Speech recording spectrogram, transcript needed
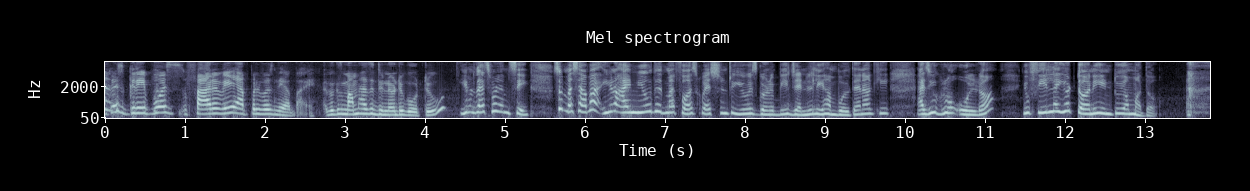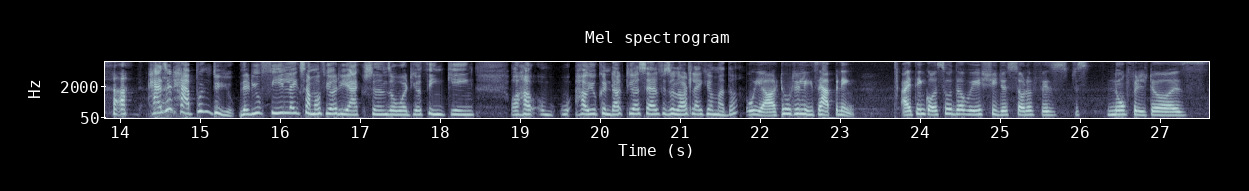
because grape was far away, apple was nearby. Because mom has a dinner to go to you know that's what i'm saying. So masaba you know i knew that my first question to you is going to be generally hum bolte hain na ki as you grow older you feel like you're turning into your mother. Has it happened to you that you feel like some of your reactions or what you're thinking or how how you conduct yourself is a lot like your mother? Oh yeah totally it's happening. I think also the way she just sort of is just no filters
